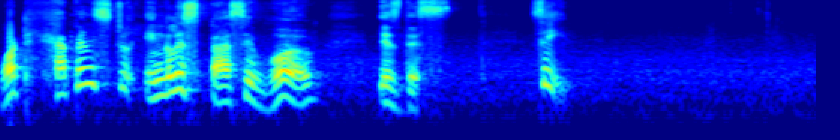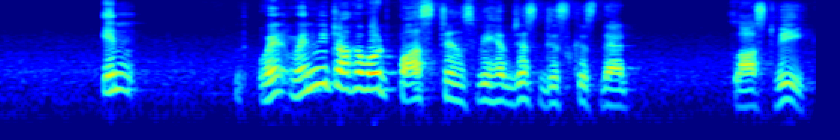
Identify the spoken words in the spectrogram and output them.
What happens to English passive verb is this. See, in when, when we talk about past tense, we have just discussed that last week.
